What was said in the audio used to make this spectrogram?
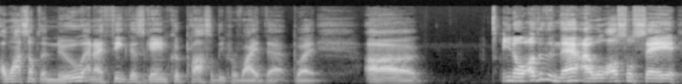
I want something new, and I think this game could possibly provide that. But uh, you know, other than that, I will also say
